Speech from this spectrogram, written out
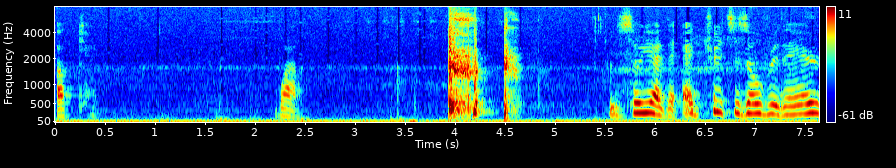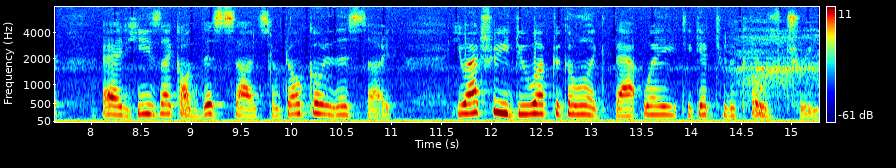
okay. Wow. so yeah, the entrance is over there, and he's like on this side. So don't go to this side. You actually do have to go like that way to get to the cove tree.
